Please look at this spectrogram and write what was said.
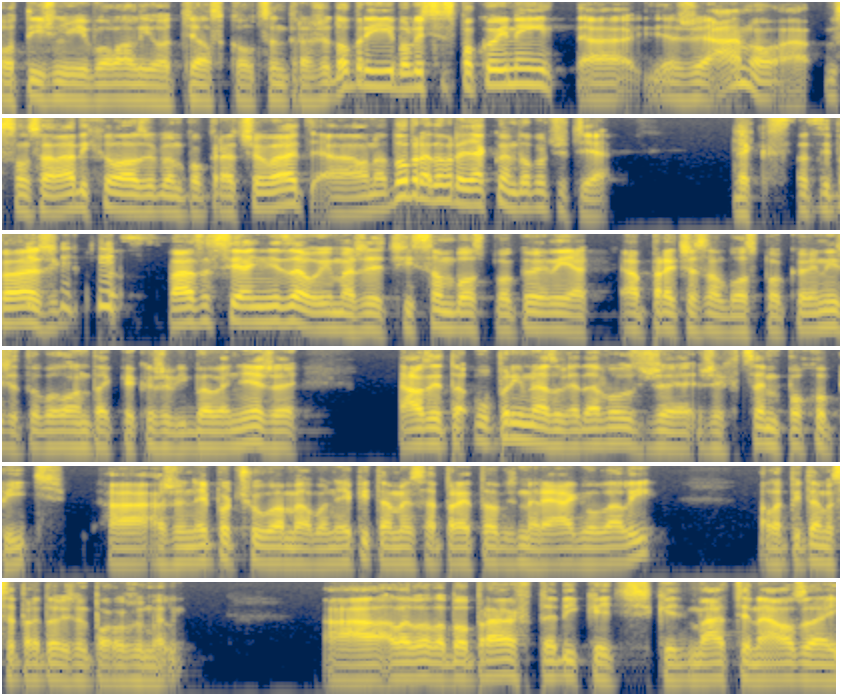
po týždni mi volali odtiaľ z call centra, že dobrý, boli ste spokojní? A že áno, a som sa nadýchoval, že budem pokračovať a ona, dobre, dobre, ďakujem, do počutia. Tak som si povedal, že vás asi ani nezaujíma, že či som bol spokojný a, a prečo som bol spokojný, že to bolo len také akože vybavenie, že naozaj tá úprimná zvedavosť, že, že chcem pochopiť a, a že nepočúvame alebo nepýtame sa preto, aby sme reagovali, ale pýtame sa preto, aby sme porozumeli. A, lebo, lebo práve vtedy, keď, keď máte naozaj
